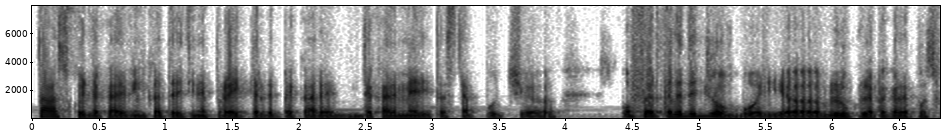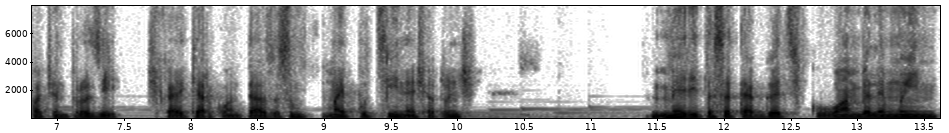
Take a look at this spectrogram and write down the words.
tascurile care vin către tine, proiectele pe care, de care merită să te apuci, uh, ofertele de joburi, uh, lucrurile pe care le poți face într-o zi și care chiar contează, sunt mai puține și atunci merită să te agăți cu ambele mâini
